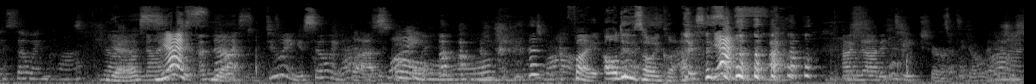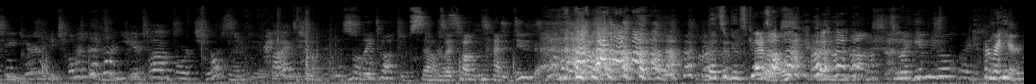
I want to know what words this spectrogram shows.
It's, sewing class? No, Yes. I'm not, Yes. I'm not Yes. doing a sewing class. Why? Fine, I'll do the sewing class. Yes. I'm not a teacher. I don't teach. You talk for children, five children. Well, they taught themselves. I taught them how to do that. That's a good skill. That's though. Do I give you? Put it right here.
